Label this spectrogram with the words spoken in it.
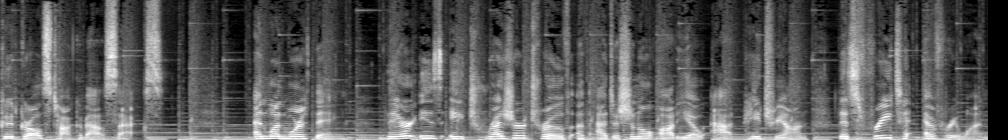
good girls talk about sex. And one more thing. There is a treasure trove of additional audio at Patreon that's free to everyone.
